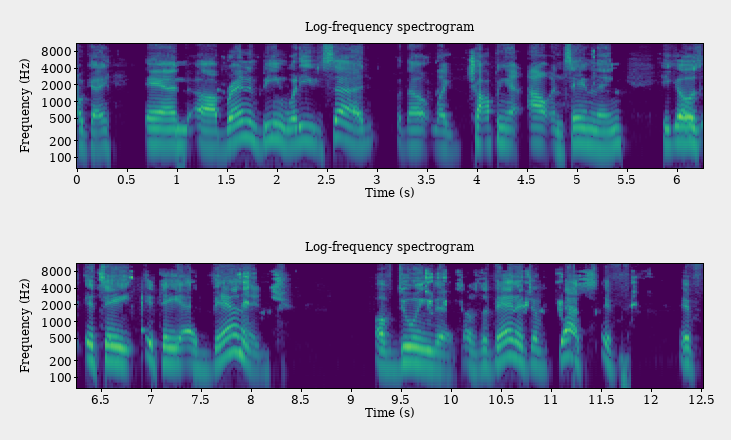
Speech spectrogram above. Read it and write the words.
Okay. And uh, Brandon Beane, what he said without like chopping it out and saying anything, he goes, "It's a it's a advantage of doing this. Of the advantage of yes, if if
